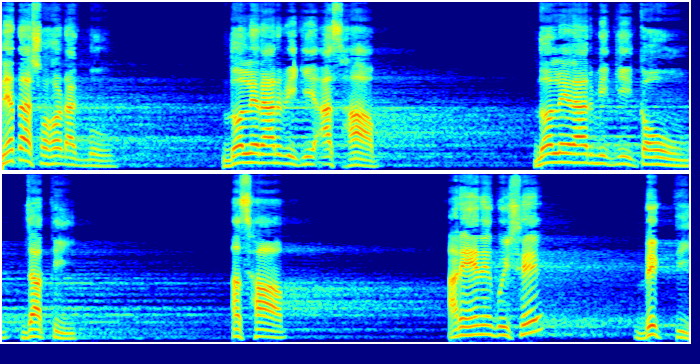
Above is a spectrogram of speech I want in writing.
নেতা সহ ডাকবো। দলের আরবি কি আসহাব দলের আরবি কি কৌম জাতি? আসহাব আরে এনে কইছে, ব্যক্তি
